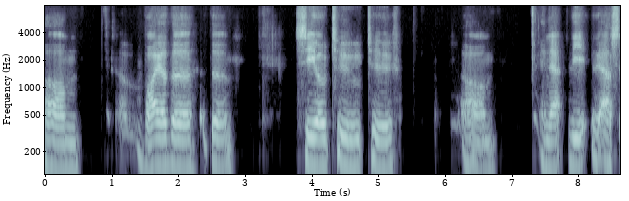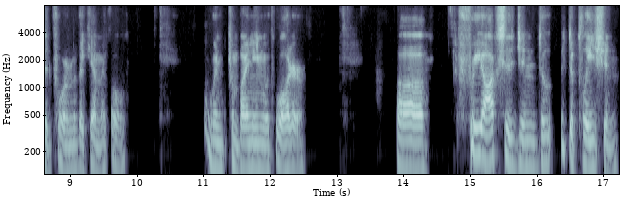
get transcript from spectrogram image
um, via the, the CO2 to um, and that the, the acid form of the chemical when combining with water. Uh, free oxygen de- depletion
